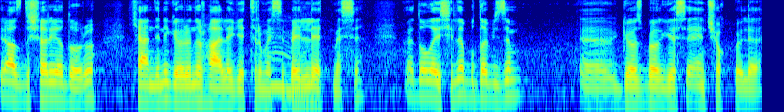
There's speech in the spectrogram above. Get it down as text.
biraz dışarıya doğru kendini görünür hale getirmesi, belli etmesi ve dolayısıyla bu da bizim e, göz bölgesi en çok böyle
